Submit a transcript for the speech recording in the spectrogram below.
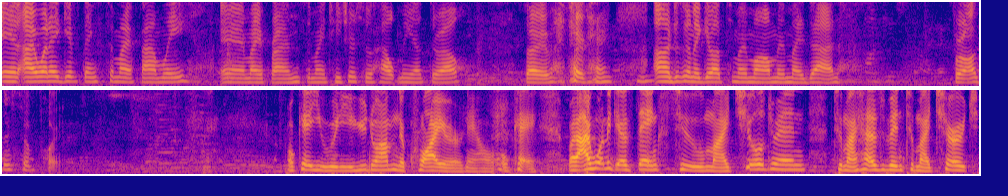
And I want to give thanks to my family and my friends and my teachers who helped me throughout. Sorry if I start crying. I'm just going to give up to my mom and my dad for all their support. Okay, you really, you know I'm the crier now, okay. but I want to give thanks to my children, to my husband, to my church.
